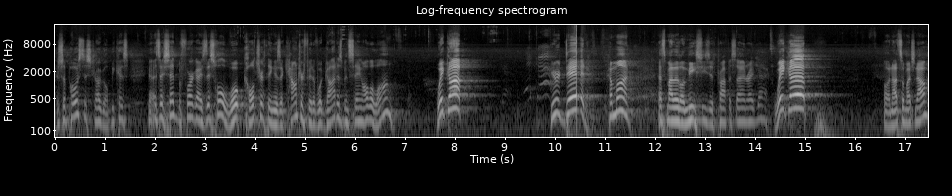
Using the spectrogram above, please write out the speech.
They're supposed to struggle because, as I said before, guys, this whole woke culture thing is a counterfeit of what God has been saying all along. Wake up! You're dead. Come on. That's my little niece. She's just prophesying right back. Wake up! Oh, not so much now?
